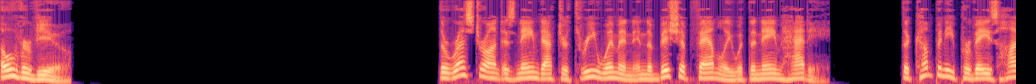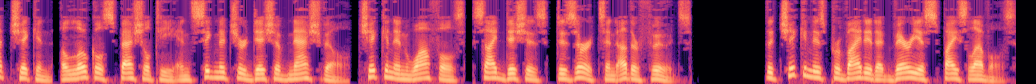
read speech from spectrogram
Overview The restaurant is named after three women in the Bishop family with the name Hattie. The company purveys hot chicken, a local specialty and signature dish of Nashville, chicken and waffles, side dishes, desserts and other foods. The chicken is provided at various spice levels.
